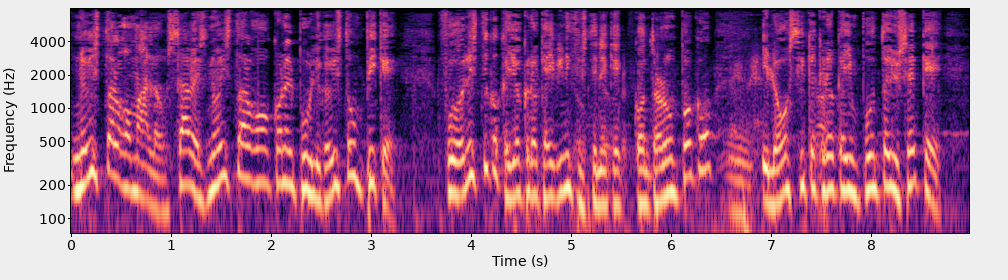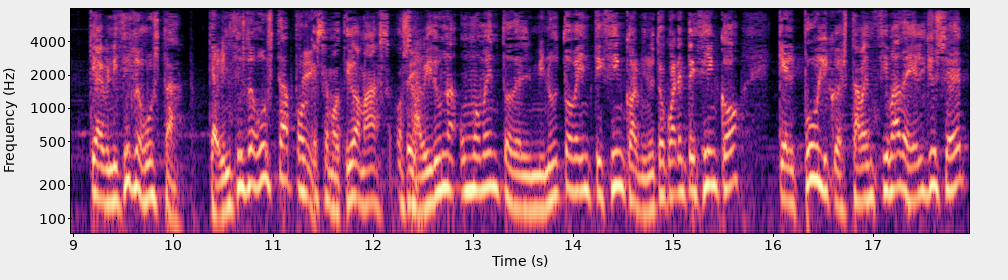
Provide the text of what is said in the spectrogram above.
no he visto algo malo, ¿sabes? No he visto algo con el público, he visto un pique futbolístico que yo creo que ahí Vinicius tiene que controlar un poco y luego sí que creo que hay un punto, Josep, que que a Vinicius le gusta. Que a Vinicius le gusta porque se motiva más. O sea, ha habido una- un momento del minuto 25 al minuto 45 que el público estaba encima de él, Josep,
